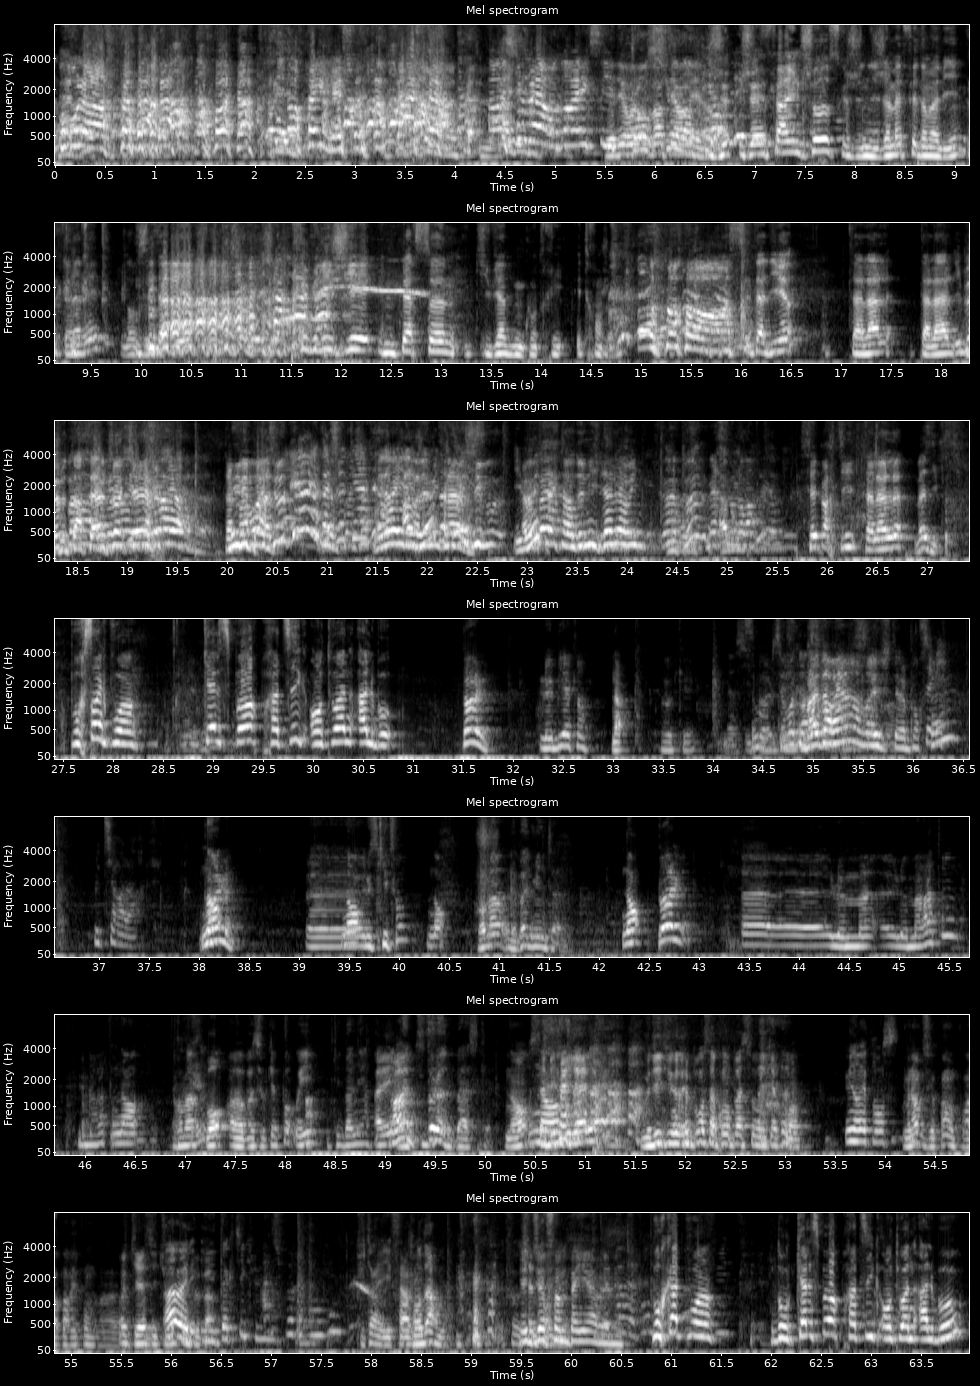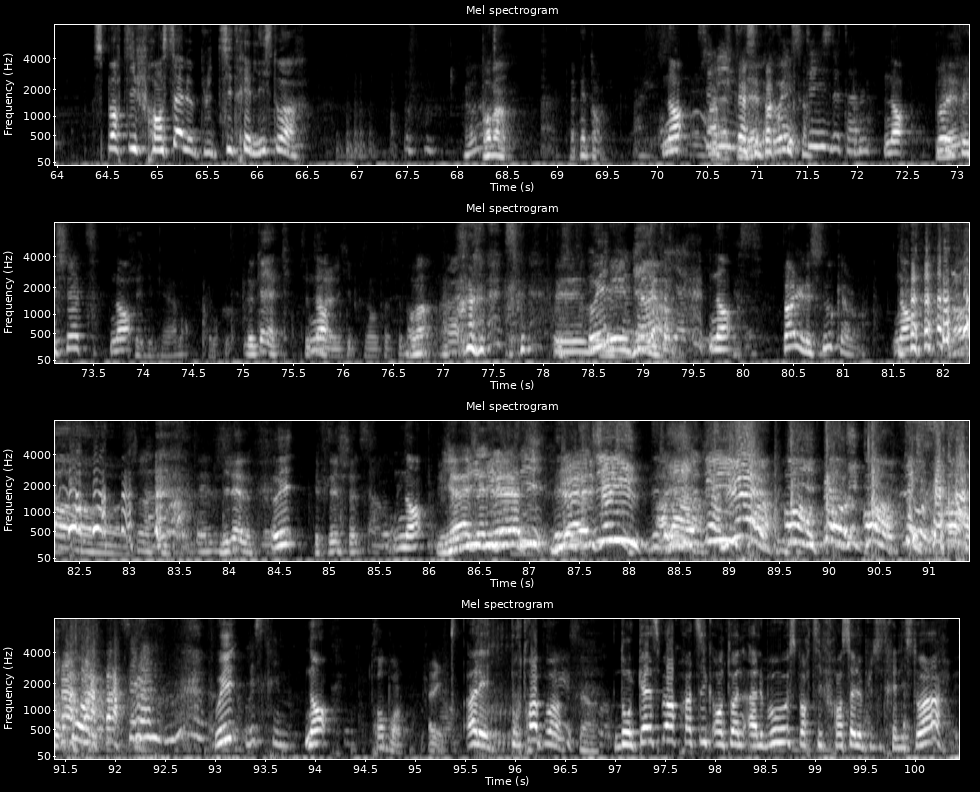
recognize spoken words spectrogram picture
Oh là Oh, il reste. Ah, super, encore Il y a Alexis. des 21 là. Je, je vais faire une chose que je n'ai jamais fait dans ma vie. Tu l'avais Donc, C'est-à-dire privilégier une personne qui vient d'une contrée étrangère. C'est-à-dire Talal. Talal, Il je peut pas. t'appelle il il Mais il est pas joker. Mais non, il Ah, est bah, demi. Il Ah t'es en demi, bien, bien, oui. Il peut Merci de me le rappeler. C'est parti, Talal, vas-y. Pour 5 points, quel sport pratique Antoine Albo Paul, le biathlon. Non. Ok. C'est moi, c'est moi qui Bah, de rien, moi j'étais là pour ça. Sabine Le tir à l'arc. Non, Paul, euh, Non. le ski de fond. Romain, le badminton. non, Paul, euh, le, ma- le marathon. Le marathon. non, Romain, Bon, on va passer au 4 points. Oui, petite dernière. allez. Ah, La pelote basque. Non, Non. Sabine Bilal, vous dites une réponse, après on passe aux 4 points. une réponse. Mais non, parce que après, on pourra pas répondre. euh, Ok, si tu veux, Ah ouais, tu il, peux il pas. est tactique lui. Putain, il C'est un gendarme. Et Geoff Empire, le mec. Pour 4 points, donc quel sport pratique Antoine Albo Sportif français le plus titré de l'histoire? Romain, la pétanque. Non, Ah putain, c'est pas Oui. con ça. Tennis de table. non, Paul Bilal. Fléchette. non, J'ai dit bien avant. Le kayak. C'est Non. Talal qui présente. c'est. Romain, euh, Oui. et- billard. non, Paul, le snooker. non, Oh, Bilal, oui, les fléchettes. non. Il a déjà dit. Déjà dit, déjà dit, déjà dit. Oh, Paul, dit Paul, Sabine Oui, L'escrime. non. 3 points. Allez. Allez, pour 3 points. Oui, ça. Donc, quel sport pratique Antoine Albo, sportif français le plus titré de l'histoire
